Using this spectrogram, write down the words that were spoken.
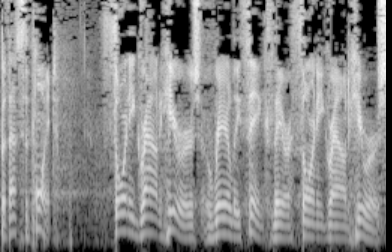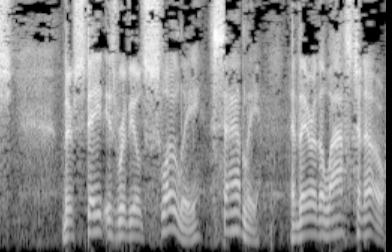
But that's the point. Thorny ground hearers rarely think they are thorny ground hearers. Their state is revealed slowly, sadly, and they are the last to know.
